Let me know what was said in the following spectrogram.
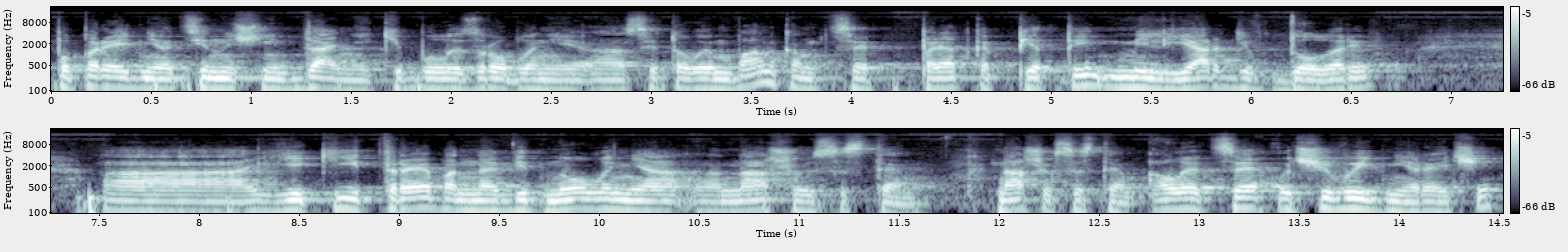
попередні оціночні дані, які були зроблені а, Світовим банком, це порядка 5 мільярдів доларів, які треба на відновлення нашої системи. Наших систем, але це очевидні речі,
